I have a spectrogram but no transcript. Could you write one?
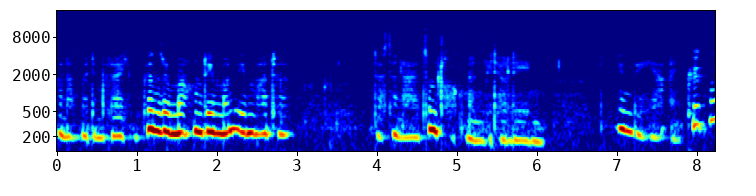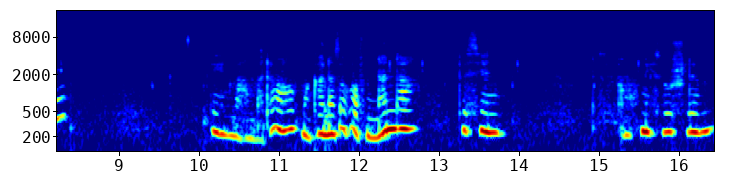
kann das mit dem gleichen Pinsel machen, den man eben hatte. Das dann halt zum Trocknen widerlegen. Dann nehmen wir hier einen Küken. Den machen wir da auch. Man kann das auch aufeinander ein bisschen. Das ist auch nicht so schlimm.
